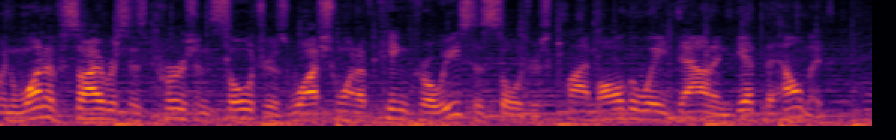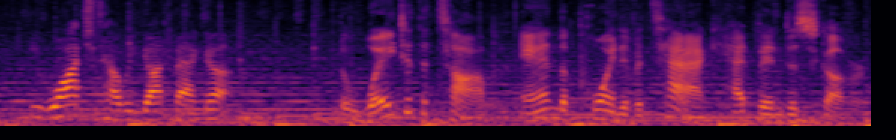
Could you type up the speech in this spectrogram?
When one of Cyrus's Persian soldiers watched one of King Croesus' soldiers climb all the way down and get the helmet, he watched how he got back up. The way to the top and the point of attack had been discovered.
